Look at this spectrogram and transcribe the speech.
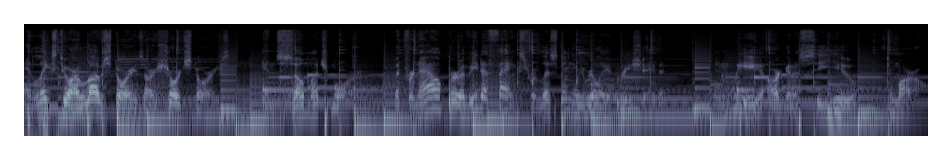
and links to our love stories, our short stories, and so much more. But for now, Pura Vida, thanks for listening. We really appreciate it. And we are going to see you tomorrow.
